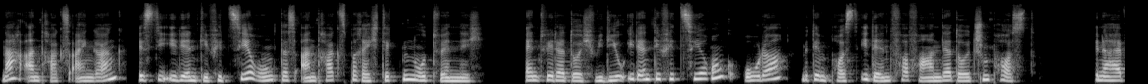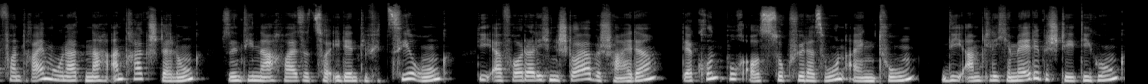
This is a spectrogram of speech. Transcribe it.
Nach Antragseingang ist die Identifizierung des Antragsberechtigten notwendig entweder durch Videoidentifizierung oder mit dem Postident-Verfahren der Deutschen Post. Innerhalb von drei Monaten nach Antragstellung sind die Nachweise zur Identifizierung, die erforderlichen Steuerbescheide, der Grundbuchauszug für das Wohneigentum, die amtliche Meldebestätigung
